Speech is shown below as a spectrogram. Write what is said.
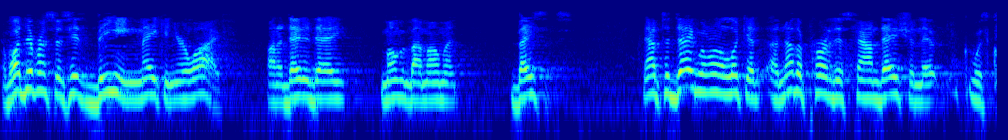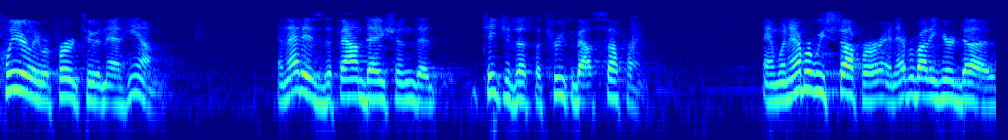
And what difference does His being make in your life on a day to day, moment by moment basis? Now, today we want to look at another part of this foundation that was clearly referred to in that hymn. And that is the foundation that teaches us the truth about suffering. And whenever we suffer, and everybody here does,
